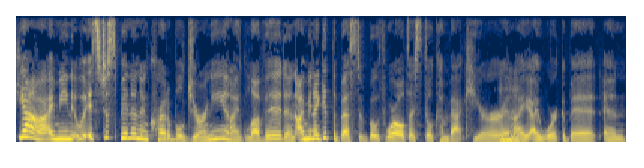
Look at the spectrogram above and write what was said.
yeah, I mean, it, it's just been an incredible journey and I love it. And I mean, I get the best of both worlds. I still come back here and I, I work a bit and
